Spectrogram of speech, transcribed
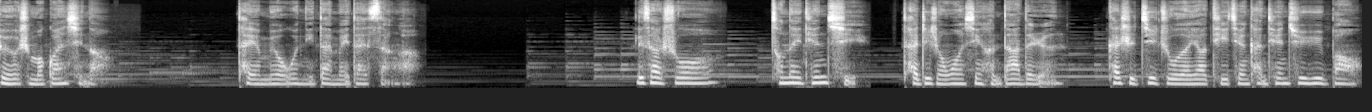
又有什么关系呢？他也没有问你带没带伞啊。Lisa 说，从那天起，他这种忘性很大的人。开始记住了要提前看天气预报，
